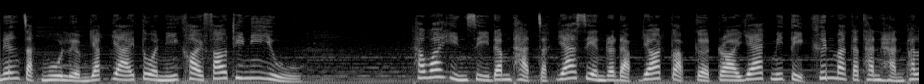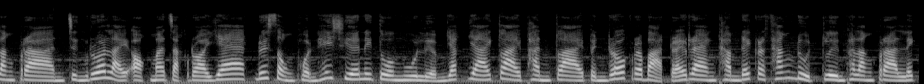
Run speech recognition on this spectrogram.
เนื่องจากงูเหลือมยักษ์ย้ายตัวนี้คอยเฝ้าที่นี่อยู่ทว่าหินสีดำถัดจากย่าเซียนระดับยอดกลับเกิดรอยแยกมิติขึ้นมากระทันหันพลังปราณ จึงรั่วไหลออกมาจากรอยแยก ด้วยส่งผลให้เชื้อในตัวงูเหลือมยักษ์ย้ายกลายพันธุ์กลายเป็นโรคระบาดร้ายแรงทำได้กระทั่งดูดกลืนพลังปราณเล็ก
